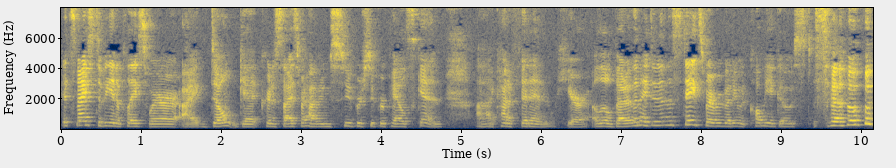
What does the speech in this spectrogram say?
it's nice to be in a place where I don't get criticized for having super, super pale skin. Uh, I kind of fit in here a little better than I did in the States where everybody would call me a ghost. So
